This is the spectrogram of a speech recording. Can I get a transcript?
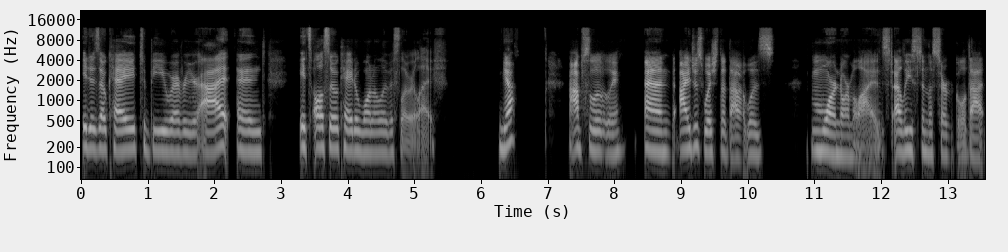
it is okay to be wherever you're at and it's also okay to want to live a slower life. Yeah. Absolutely. And I just wish that that was more normalized at least in the circle that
